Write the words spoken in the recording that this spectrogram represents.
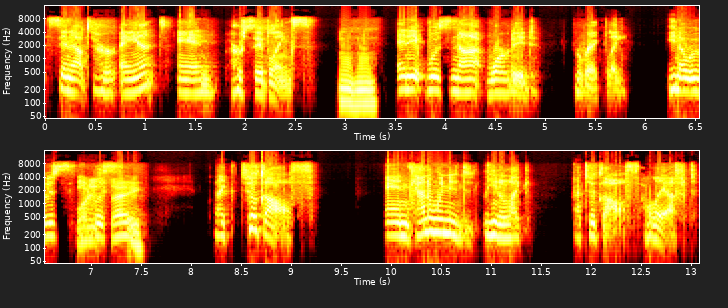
Sent out to her aunt and her siblings. Mm-hmm. And it was not worded correctly. You know, it was what it was say like took off and kind of went into, you know, like I took off. I left.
